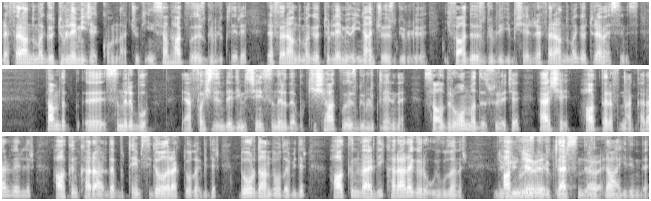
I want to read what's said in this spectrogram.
referanduma götürülemeyecek konular. Çünkü insan hak ve özgürlükleri referanduma götürülemiyor. İnanç özgürlüğü, ifade özgürlüğü gibi şeyleri referanduma götüremezsiniz. Tam da e, sınırı bu. Yani faşizm dediğimiz şeyin sınırı da bu. Kişi hak ve özgürlüklerine saldırı olmadığı sürece her şey halk tarafından karar verilir. Halkın kararı da bu temsili olarak da olabilir, doğrudan da olabilir. Halkın verdiği karara göre uygulanır. Ve Düşünce ve- özgürlükler sınırı Evet. dahilinde.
